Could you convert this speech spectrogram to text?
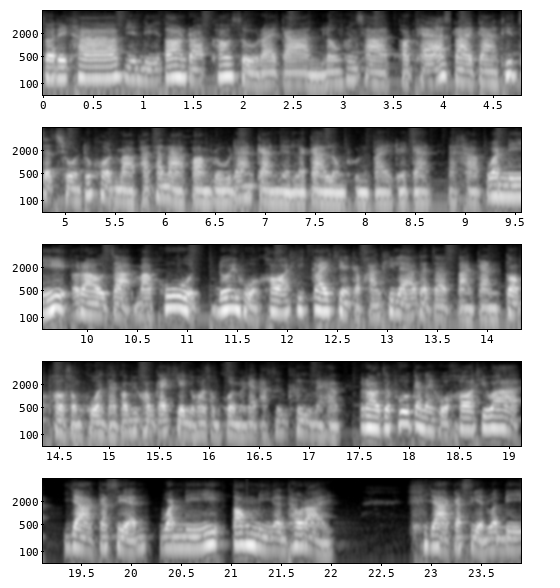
สวัสดีครับ ยินดีต้อนรับเข้าสู่รายการลงทุนศาสตร์พอดแคสต์รายการที่จะชวนทุกคนมาพัฒนาความรู้ด้านการเงินและการลงทุนไปด้วยกันนะครับ วันนี้เราจะมาพูดด้วยหัวข้อที่ใกล้เคียงกับครั้งที่แล้ว แต่จะต่างกันก็พอสมควร แต่ก็มีความใกล้เคียงอยู่พอสมควรเหมือนกันอะครึ่งๆนะครับ เราจะพูดกันในหัวข้อที่ว่า อยากเกษียณวันนี้ต้องมีเงินเท่าไหร่ อยากเกษียณวันนี้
